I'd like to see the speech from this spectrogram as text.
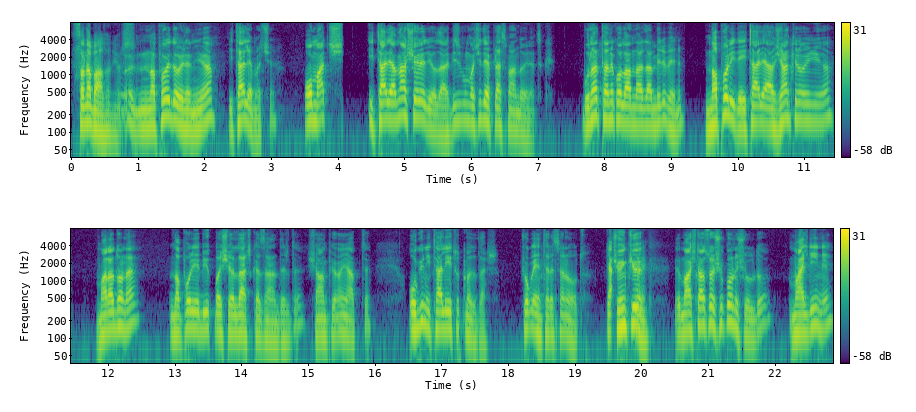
Sana bağlanıyoruz. Napoli'de oynanıyor. İtalya maçı. O maç İtalyanlar şöyle diyorlar. Biz bu maçı deplasmanda oynadık. Buna tanık olanlardan biri benim. Napoli'de İtalya Arjantin oynuyor. Maradona Napoli'ye büyük başarılar kazandırdı. Şampiyon yaptı. O gün İtalya'yı tutmadılar. Çok enteresan oldu. Ya, Çünkü evet. e, maçtan sonra şu konuşuldu. Maldini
